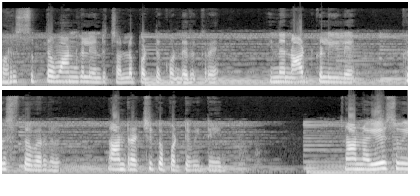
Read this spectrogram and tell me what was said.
பரிசுத்தவான்கள் என்று சொல்லப்பட்டு கொண்டிருக்கிறேன். இந்த நாட்களிலே கிறிஸ்தவர்கள் நான் ரட்சிக்கப்பட்டு விட்டேன் நான் இயேசுவை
